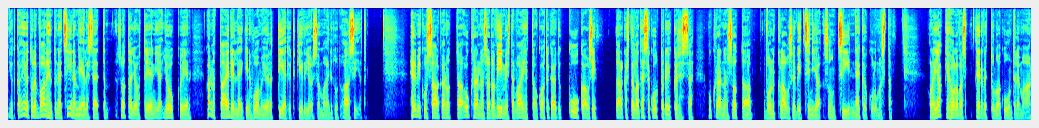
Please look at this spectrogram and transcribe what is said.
jotka eivät ole vanhentuneet siinä mielessä, että sotajohtajien ja joukkojen kannattaa edelleenkin huomioida tietyt kirjoissa mainitut asiat. Helmikuussa alkanutta Ukrainan sodan viimeistä vaihetta on kohta käyty kuukausi. Tarkastellaan tässä kulttuuriykkösessä Ukrainan sotaa von Clausewitzin ja Sun Tsin näkökulmasta. Olen Jakke Holvas, tervetuloa kuuntelemaan.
